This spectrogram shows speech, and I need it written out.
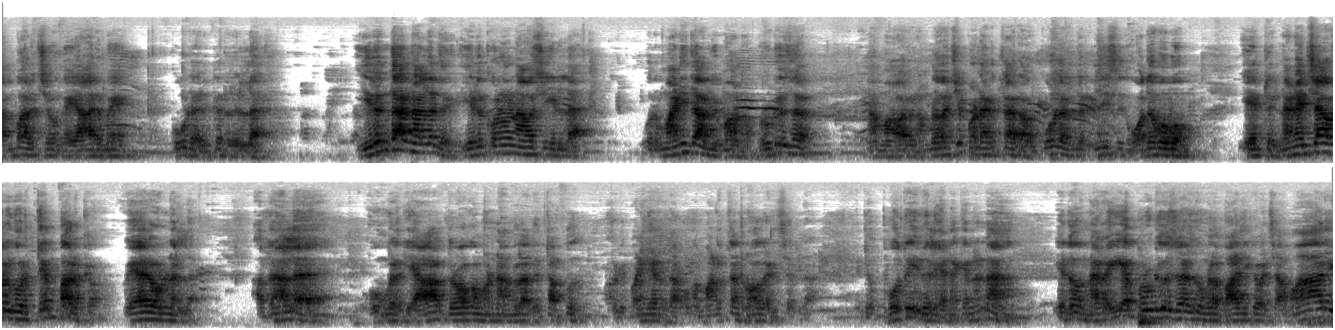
சம்பாதிச்சவங்க யாருமே கூட இருக்கிறது இல்லை. இருந்தால் நல்லது இருக்கணும்னு அவசியம் இல்லை. ஒரு மனிதாபிமானம். ப்ரொடியூசர் நம்ம அவர் நம்மளை வச்சு படம் எடுத்தார் அவர் கூட இருந்து ரிலீஸுக்கு உதவுவோம். என்று நினைச்சா அவருக்கு ஒரு தெம்பா இருக்கும். வேற ஒன்றும் இல்லை. அதனால உங்களுக்கு யார் துரோகம் பண்ணாங்களோ அது தப்பு. அப்படி பண்ணியிருந்தா உங்க மனத்தை நோகடிச்சிருந்தா. இது பொது இதில் எனக்கு என்னன்னா ஏதோ நிறைய ப்ரொடியூசர்ஸ் உங்களை பாதிக்க வச்ச மாதிரி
